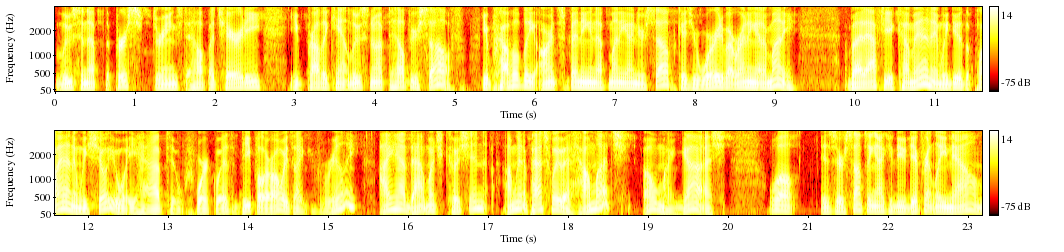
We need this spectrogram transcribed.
loosen up the purse strings to help a charity. You probably can't loosen them up to help yourself. You probably aren't spending enough money on yourself because you're worried about running out of money. But after you come in and we do the plan and we show you what you have to work with, people are always like, Really? I have that much cushion. I'm going to pass away with how much? Oh my gosh. Well, is there something I could do differently now?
